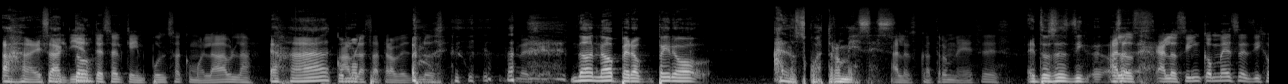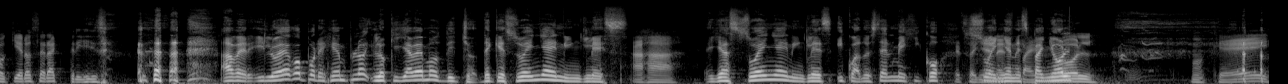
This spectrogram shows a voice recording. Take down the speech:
Ajá, exacto. El diente es el que impulsa como el habla. Ajá, como... Hablas a través de los... no, no, pero, pero a los cuatro meses. A los cuatro meses. Entonces a, los, a los cinco meses dijo, quiero ser actriz. a ver, y luego, por ejemplo, lo que ya habíamos dicho, de que sueña en inglés. Ajá. Ella sueña en inglés y cuando está en México sueña, en, español. Ok.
